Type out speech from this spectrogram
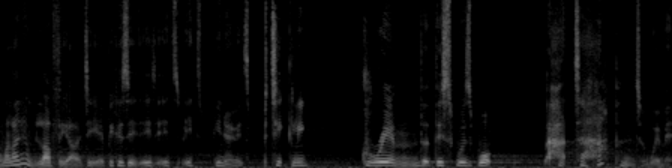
well, I don't love the idea because it, it, it's, it's, you know, it's particularly grim that this was what had to happen to women.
